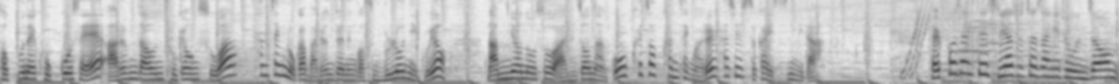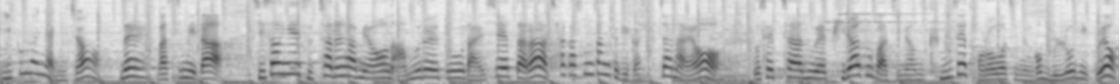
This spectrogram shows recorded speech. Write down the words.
덕분에 곳곳에 아름다운 조경수와 산책로가 마련되는 것은 물론이고요. 남녀노소 안전하고 쾌적한 생활을 하실 수가 있습니다. 100% 지하 주차장이 좋은 점 이뿐만이 아니죠. 네, 맞습니다. 지상에 주차를 하면 아무래도 날씨에 따라 차가 손상되기가 쉽잖아요. 또 세차한 후에 비라도 맞으면 금세 더러워지는 건 물론이고요.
